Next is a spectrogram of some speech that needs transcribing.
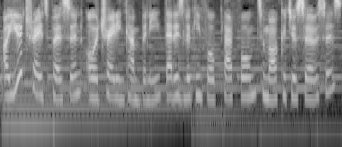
Are you a tradesperson or a trading company that is looking for a platform to market your services?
